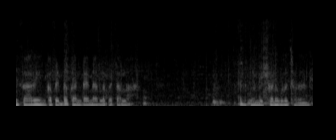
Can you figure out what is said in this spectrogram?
ఈసారి ఇంకా పెద్ద కంటైనర్లో పెట్టాలా? ఇదిగోండి ఇక్కడ కూడా చూడండి.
